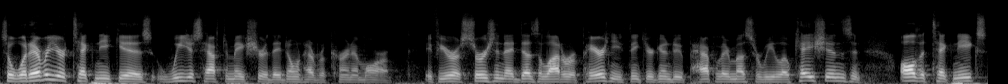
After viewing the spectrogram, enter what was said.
So whatever your technique is, we just have to make sure they don't have recurrent MR. If you're a surgeon that does a lot of repairs and you think you're going to do papillary muscle relocations and all the techniques,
